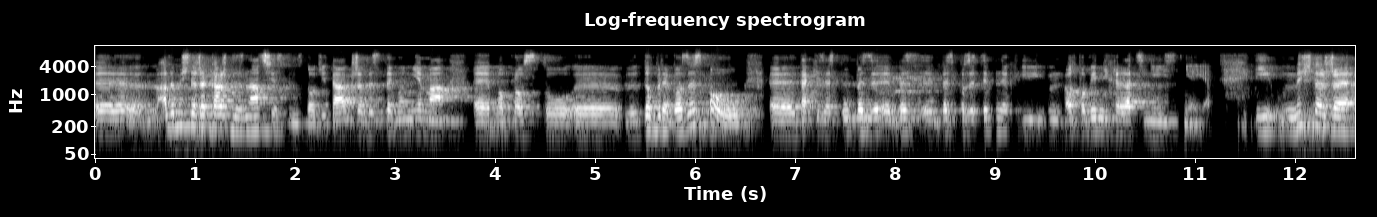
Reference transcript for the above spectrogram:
e, ale myślę, że każdy z nas się z tym zgodzi, tak, że bez tego nie ma e, po prostu e, dobrego zespołu. E, Taki zespół bez, bez, bez pozytywnych i odpowiednich relacji nie istnieje. I myślę, że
